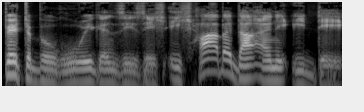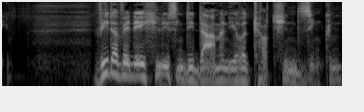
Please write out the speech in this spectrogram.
Bitte beruhigen Sie sich, ich habe da eine Idee. Widerwillig ließen die Damen ihre Törtchen sinken.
